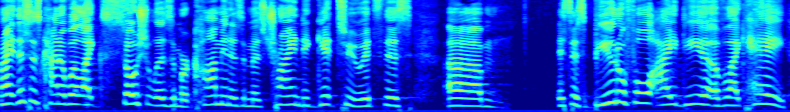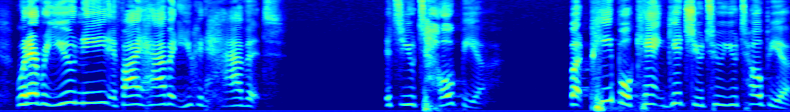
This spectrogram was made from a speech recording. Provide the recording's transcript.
Right? This is kind of what like socialism or communism is trying to get to. It's this. Um, it's this beautiful idea of like, hey, whatever you need, if I have it, you can have it. It's utopia. But people can't get you to utopia.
